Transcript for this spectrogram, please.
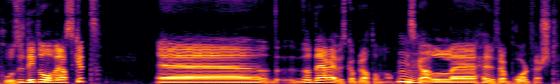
positivt overrasket. Eh, det er det vi skal prate om nå. Vi skal eh, høre fra Bård først.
